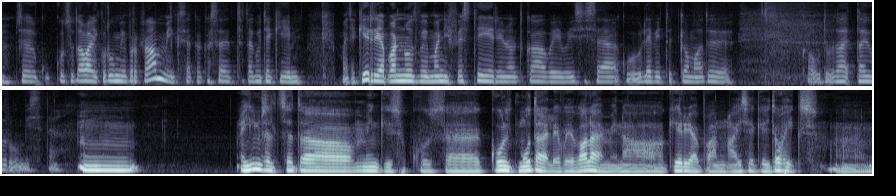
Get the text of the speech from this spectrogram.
noh, sa kutsud avaliku ruumi programmiks, aga kas sa oled seda kuidagi, ma ei tea, kirja pannud või manifesteerinud ka või, või siis nagu levitadki oma töö kaudu tajuruumis seda mm,? Ilmselt seda mingisuguse kuldmudeli või valemina kirja panna isegi ei tohiks. Ähm,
